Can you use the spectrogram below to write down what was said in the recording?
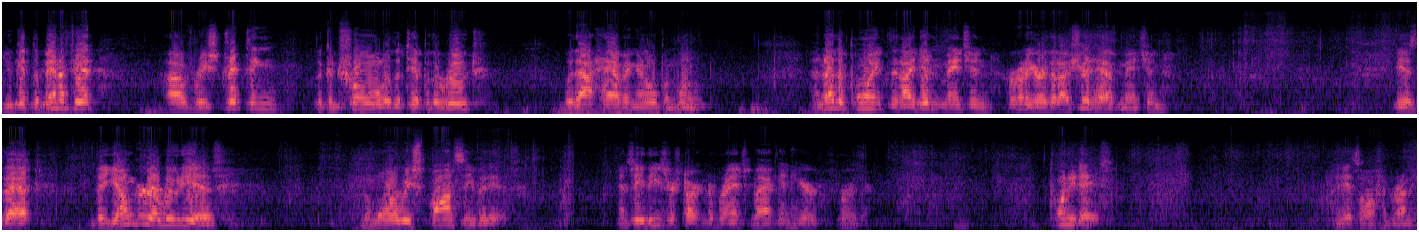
you get the benefit of restricting the control of the tip of the root without having an open wound. Another point that I didn't mention earlier that I should have mentioned is that the younger a root is, the more responsive it is. And see, these are starting to branch back in here further. 20 days. And it's off and running.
